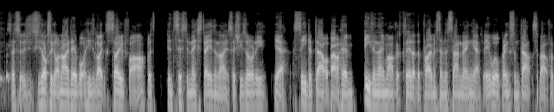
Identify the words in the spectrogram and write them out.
so, so she's obviously got an idea of what he's like so far with insisting they stay the night. So she's already, yeah, a seed of doubt about him, even though Margaret's cleared up the prime misunderstanding. Yeah, it will bring some doubts about for,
